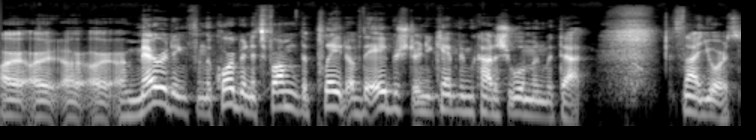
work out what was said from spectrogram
are, are, are, are, meriting from the Korban, it's from the plate of the Abishter, and you can't be Mekadosh a woman with that. It's not yours.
